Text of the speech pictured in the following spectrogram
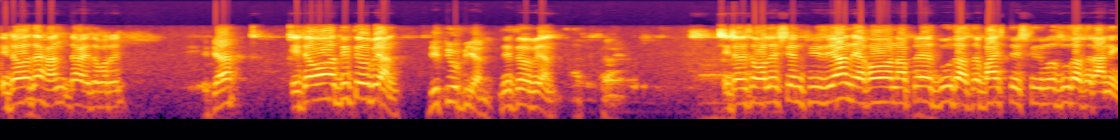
এটাও দেখান দেখাইতে পারেন। এটা? এটাও দ্বিতীয় বিয়ান দ্বিতীয় বিয়ান দ্বিতীয় বিয়ান আচ্ছা। এটা হচ্ছে ফিজিয়ান এখন আপনার দুধ আছে বাইশ তেইশ কেজির মতো দুধ আছে রানিং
